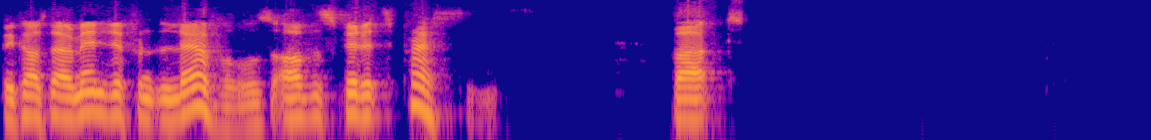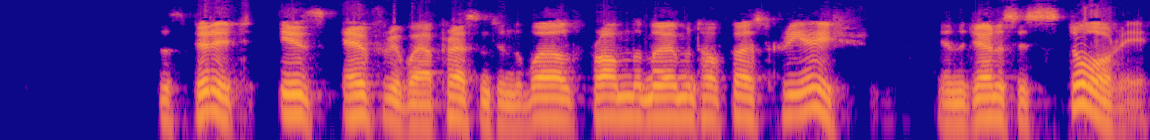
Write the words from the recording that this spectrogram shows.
because there are many different levels of the Spirit's presence. But the Spirit is everywhere present in the world from the moment of first creation. In the Genesis story,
